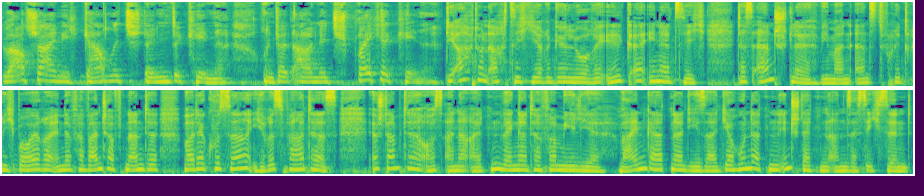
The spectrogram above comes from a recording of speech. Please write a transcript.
wahrscheinlich gar nicht stände können und hat auch nicht sprechen können. Die 88-jährige Lore Ilk erinnert sich, dass Ernstle, wie man Ernst Friedrich Beurer in der Verwandtschaft nannte, war der Cousin ihres Vaters. Er stammte aus einer alten Wengerter Familie, Weingärtner, die seit Jahrhunderten in Städten ansässig sind.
